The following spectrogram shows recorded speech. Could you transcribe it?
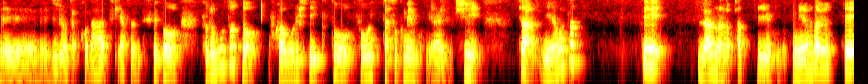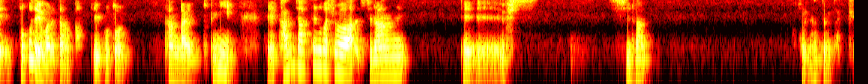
えー、授業でこう習って気がするんですけど、それをちょっと深掘りしていくと、そういった側面も見られるし、じゃあ、水俣って何なのかっていう、水俣病ってどこで生まれたのかっていうことを考えるときに、え患者発生の場所は知らん、えー、知らん、これなんて言うんだっけ？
